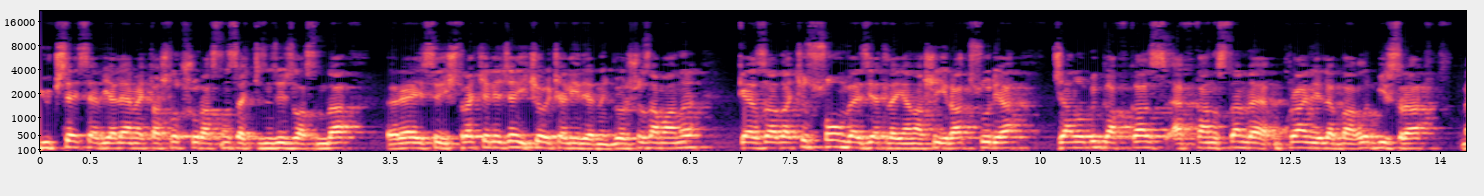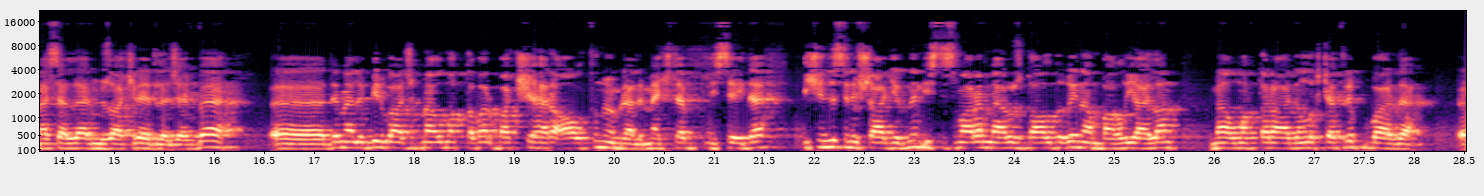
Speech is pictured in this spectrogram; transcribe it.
Yüksək Səviyyəli Əməkdaşlıq Şurasının 8-ci iclasında rəisi iştirak edəcək. İki ölkə liderinin görüşü zamanı Qəzzadakı son vəziyyətlə yanaşı İraq, Suriya, Cənubi Qafqaz, Əfqanistan və Ukrayna ilə bağlı bir sıra məsələlər müzakirə ediləcək və e, deməli bir vacib məlumat da var. Bakı şəhəri 6 nömrəli məktəb liseydə 2-ci sinif şagirdinin istismara məruz qaldığı ilə bağlı yayılan məlumatlara aydınlıq gətirib bu barədə e,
